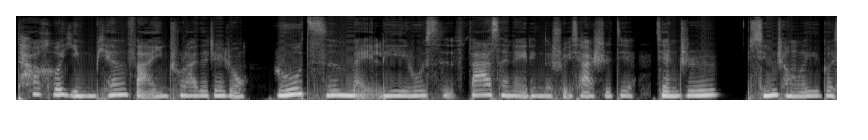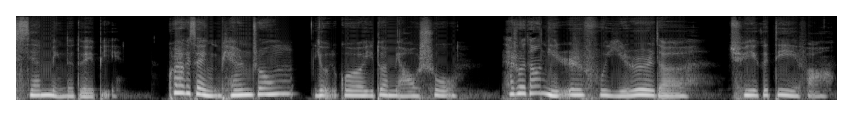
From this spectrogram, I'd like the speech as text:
它和影片反映出来的这种如此美丽、如此 fascinating 的水下世界，简直。形成了一个鲜明的对比。Greg 在影片中有过一段描述，他说：“当你日复一日的去一个地方，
